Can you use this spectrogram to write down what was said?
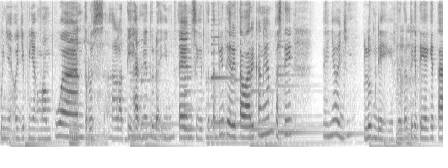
punya Oji punya kemampuan terus eh, latihannya tuh udah intens gitu. Tapi ketika ditawarkan kan pasti kayaknya Oji belum deh gitu. Tapi ketika kita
